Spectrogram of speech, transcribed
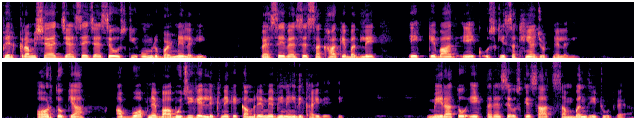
फिर क्रमशः जैसे जैसे उसकी उम्र बढ़ने लगी वैसे वैसे सखा के बदले एक के बाद एक उसकी सखियाँ जुटने लगी। और तो क्या, अब वो अपने बाबूजी के लिखने के कमरे में भी नहीं दिखाई देती। मेरा तो एक तरह से उसके साथ संबंध ही टूट गया।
